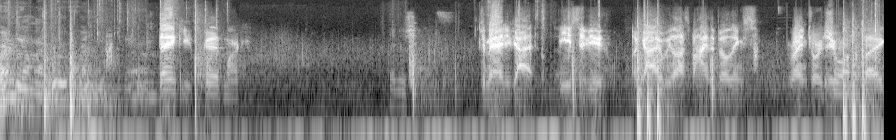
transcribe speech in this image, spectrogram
Friendly on that roof, friendly. Damn. Thank you. Good, Mark. Command, you got east of you a guy we lost behind the buildings running towards you. Show on the bike.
